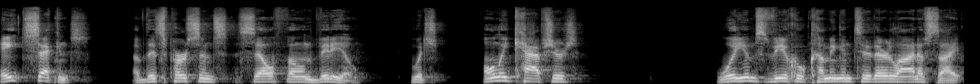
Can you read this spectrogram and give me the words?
Eight seconds of this person's cell phone video, which only captures Williams' vehicle coming into their line of sight,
